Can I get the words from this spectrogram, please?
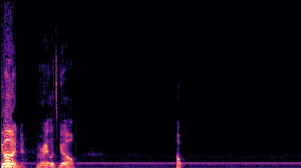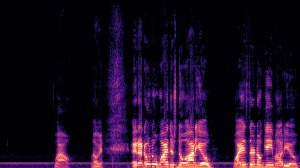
gun. Alright, let's go. Oh. Wow. Okay. And I don't know why there's no audio. Why is there no game audio?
